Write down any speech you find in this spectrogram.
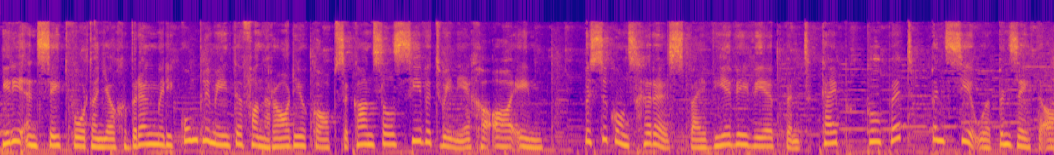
Hierdie inset word aan jou gebring met die komplimente van Radio Kaapse Kansel 729 AM. Besoek ons gerus by www.cape pulpit.co.za.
